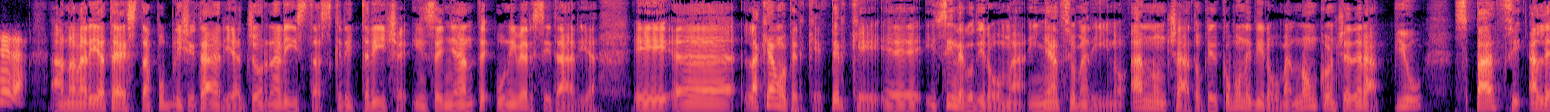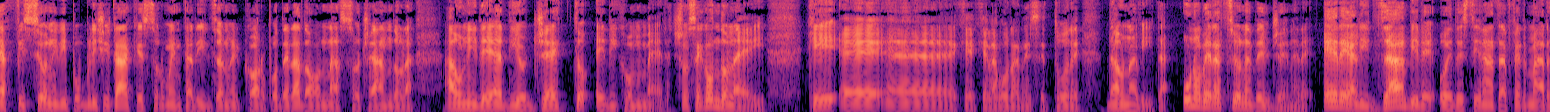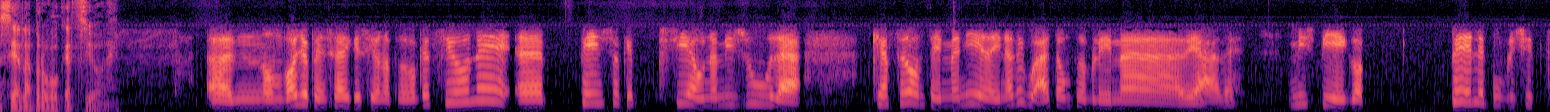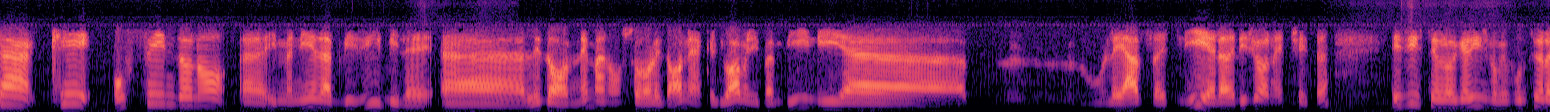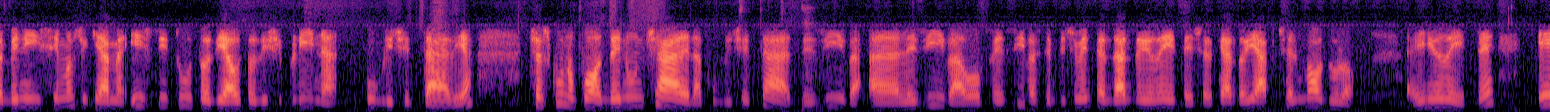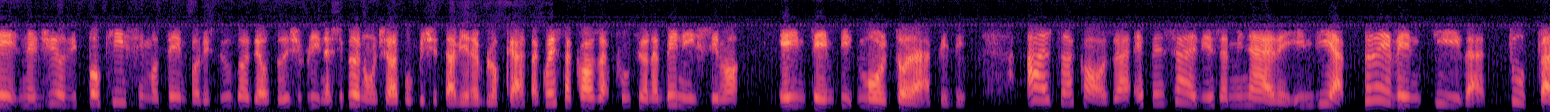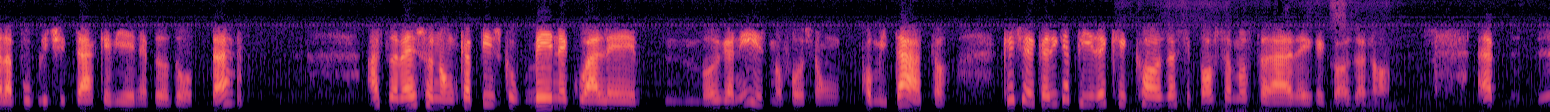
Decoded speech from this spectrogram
Buonasera. Anna Maria Testa, pubblicitaria, giornalista, scrittrice, insegnante universitaria. E eh, la chiamo perché? Perché eh, il sindaco di Roma, Ignazio Marino, ha annunciato che il comune di Roma non concederà più spazi alle affissioni di pubblicità che strumentalizzano il corpo della donna, associandola a un'idea di oggetto e di commercio. Secondo lei, che, è, eh, che, che lavora nel settore da una vita, un'operazione del genere è realizzabile? O è destinata a fermarsi alla provocazione? Uh, non voglio pensare che sia una provocazione, uh, penso che sia una misura che affronta in maniera inadeguata un problema reale. Mi spiego, per le pubblicità che offendono uh, in maniera visibile le donne, ma non solo le donne, anche gli uomini, i bambini, le altre etnie, la religione, eccetera, esiste un organismo che funziona benissimo, si chiama Istituto di Autodisciplina Pubblicitaria. Ciascuno può denunciare la pubblicità adesiva, eh, lesiva o offensiva semplicemente andando in rete e cercando IAP, c'è il modulo eh, in rete e nel giro di pochissimo tempo l'istituto di autodisciplina si pronuncia la pubblicità viene bloccata. Questa cosa funziona benissimo e in tempi molto rapidi. Altra cosa è pensare di esaminare in via preventiva tutta la pubblicità che viene prodotta attraverso non capisco bene quale mm, organismo, forse un comitato, che cerca di capire che cosa si possa mostrare e che cosa no. Eh,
